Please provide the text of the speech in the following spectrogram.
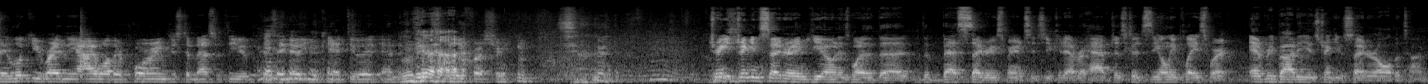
they look you right in the eye while they're pouring just to mess with you because they know you can't do it, and it's really frustrating. Drink, drinking cider in Gijón is one of the, the best cider experiences you could ever have just because it's the only place where everybody is drinking cider all the time.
